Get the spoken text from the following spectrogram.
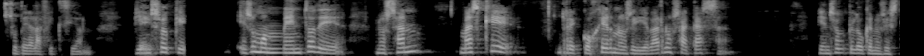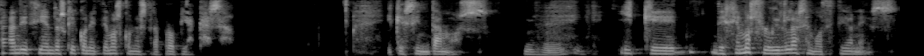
supera la ficción. Pienso que es un momento de. Nos han, más que recogernos y llevarnos a casa, pienso que lo que nos están diciendo es que conectemos con nuestra propia casa y que sintamos. Y que dejemos fluir las emociones.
